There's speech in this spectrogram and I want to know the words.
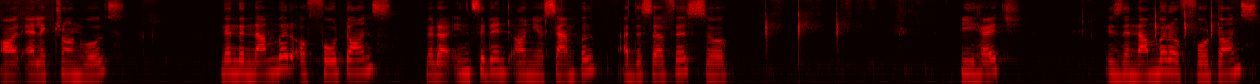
or electron volts then the number of photons that are incident on your sample at the surface. So, pH is the number of photons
